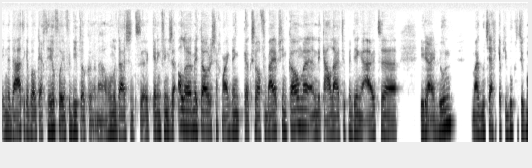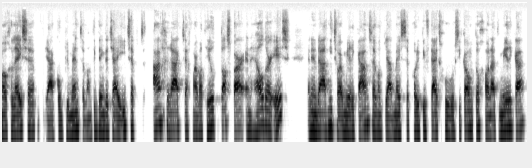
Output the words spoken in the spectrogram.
inderdaad, ik heb ook echt heel veel in verdiept. Ook nou, honderdduizend kenning vind ik alle methodes, zeg maar. Ik denk dat ik ze wel voorbij heb zien komen. En ik haal daar natuurlijk mijn dingen uit die daarin doen. Maar ik moet zeggen, ik heb je boek natuurlijk mogen lezen. Ja, complimenten. Want ik denk dat jij iets hebt aangeraakt, zeg maar, wat heel tastbaar en helder is. En inderdaad niet zo Amerikaans. Hè, want ja, de meeste productiviteitsgoeroes, die komen toch gewoon uit Amerika.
